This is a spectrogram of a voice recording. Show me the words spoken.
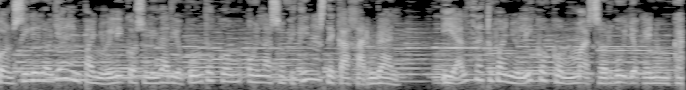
Consíguelo ya en pañuelicosolidario.com o en las oficinas de Caja Rural. Y alza tu pañuelico con más orgullo que nunca.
